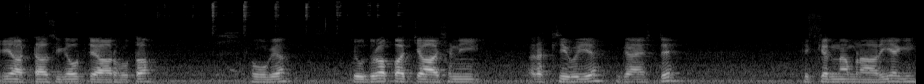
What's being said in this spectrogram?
ਇਹ ਆਟਾ ਸੀਗਾ, ਉਹ ਤਿਆਰ ਹੋਤਾ। ਹੋ ਗਿਆ। ਤੇ ਉਧਰ ਆਪਾਂ ਚਾਸ਼ਨੀ ਰੱਖੀ ਹੋਈ ਹੈ ਗੈਸ ਤੇ। ਤੇ ਕਿਰਨਾ ਬਣਾ ਰਹੀ ਹੈਗੀ।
